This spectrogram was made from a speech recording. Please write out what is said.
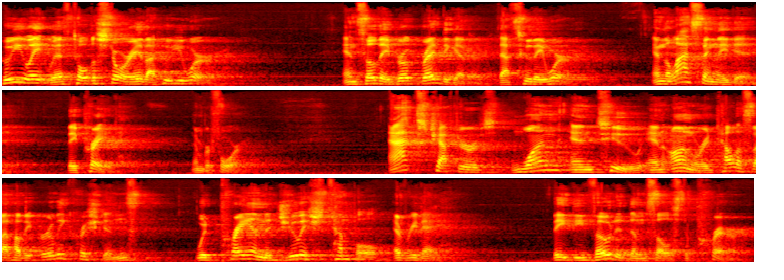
Who you ate with told a story about who you were. And so they broke bread together. That's who they were. And the last thing they did, they prayed. Number four. Acts chapters 1 and 2 and onward tell us about how the early Christians would pray in the Jewish temple every day. They devoted themselves to prayer.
